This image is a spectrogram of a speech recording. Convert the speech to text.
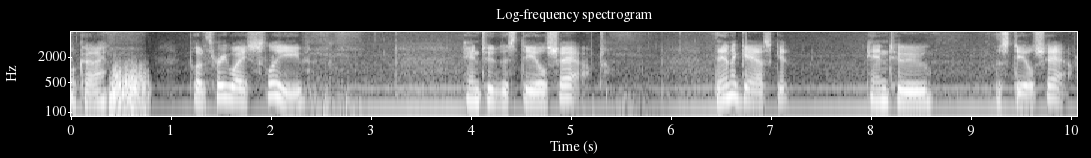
Okay. Put a three-way sleeve into the steel shaft. Then a gasket into the steel shaft.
